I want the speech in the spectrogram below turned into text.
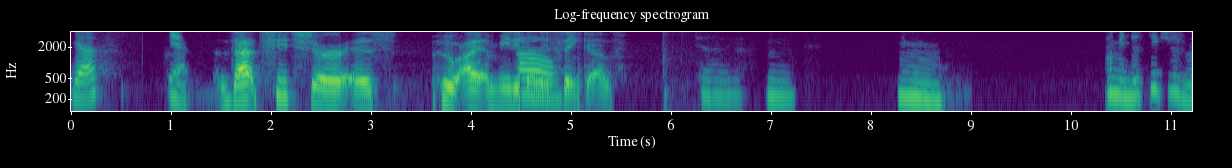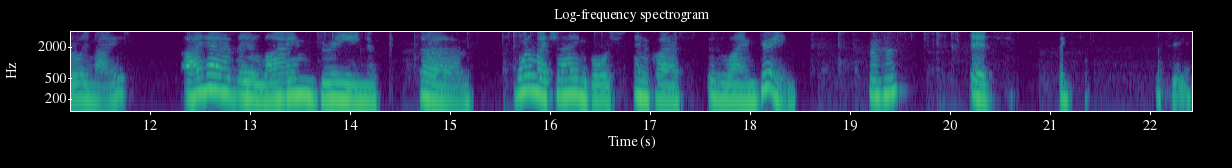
Yes. Yeah. That teacher is who I immediately Oh. think of. Hmm. Hmm. I mean, this teacher is really nice. I have a lime green. Um, one of my triangles in class is lime green. Mm-hmm. It's like, let's see.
